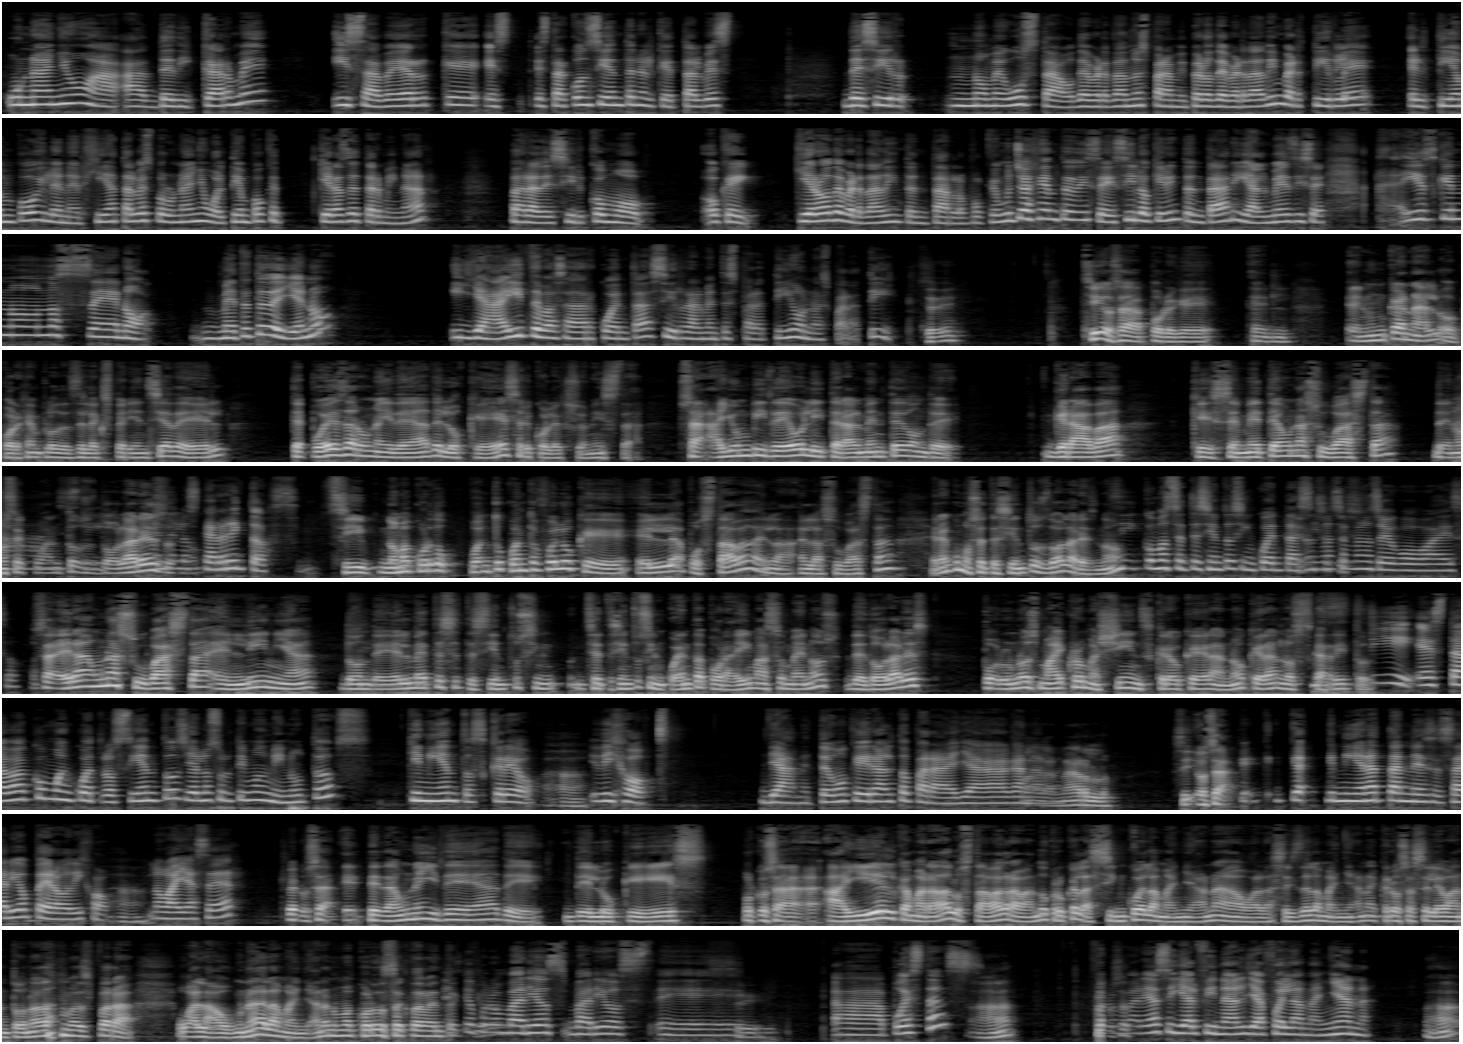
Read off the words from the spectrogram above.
un año a, a dedicarme y saber que es, estar consciente en el que tal vez decir no me gusta o de verdad no es para mí, pero de verdad invertirle el tiempo y la energía, tal vez por un año o el tiempo que quieras determinar, para decir como, ok, quiero de verdad intentarlo, porque mucha gente dice, sí, lo quiero intentar y al mes dice, es que no, no sé, no, métete de lleno y ya ahí te vas a dar cuenta si realmente es para ti o no es para ti. Sí. Sí, o sea, porque el- en un canal, o por ejemplo, desde la experiencia de él, te puedes dar una idea de lo que es ser coleccionista. O sea, hay un video literalmente donde graba que se mete a una subasta de no sé Ah, cuántos sí, dólares. el de los carritos. Sí, no me acuerdo cuánto, cuánto fue lo que él apostaba en la, en la subasta. Eran como 700 dólares, ¿no? Sí, como 750, Eran sí, más o 700. menos llegó a eso. O sea, era una subasta en línea donde él mete 700, cin- 750 por ahí más o menos de dólares por unos Micro Machines, creo que eran, ¿no? Que eran los carritos. Sí, estaba como en 400 ya en los últimos minutos. 500, creo. Ajá. Y dijo, ya, me tengo que ir alto para ya Para ganar. ganarlo. Sí, o sea, Que- que- que ni era tan necesario, pero dijo, Ajá. no vaya a ser. pero o sea, eh, te da una idea de, de lo que es. Porque, o sea, ahí el camarada lo estaba grabando, creo que a las 5 de la mañana o a las 6 de la mañana, creo. O sea, se levantó nada más para. O a la 1 de la mañana, no me acuerdo exactamente. Es que fueron varios, varios eh, Sí. apuestas. Ajá. Pero, Fueron o sea, varias y al final ya fue la mañana.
